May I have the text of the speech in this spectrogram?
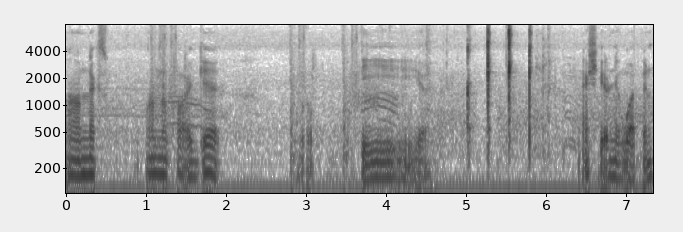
Um, next one I'll probably get will be uh, actually get a new weapon.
